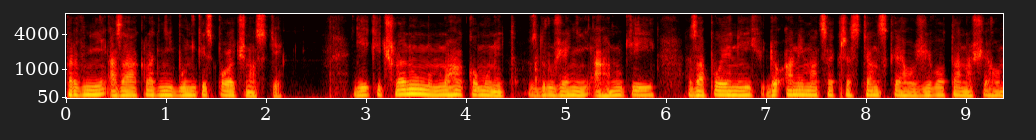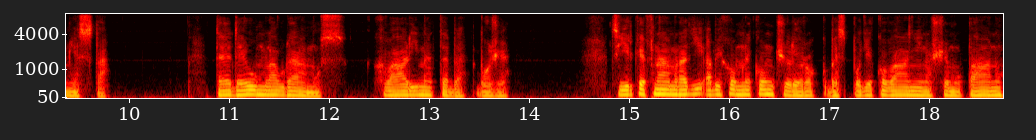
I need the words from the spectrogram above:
první a základní buňky společnosti. Díky členům mnoha komunit, združení a hnutí zapojených do animace křesťanského života našeho města. Te deum laudamus, chválíme tebe, Bože. Církev nám radí, abychom nekončili rok bez poděkování našemu pánu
